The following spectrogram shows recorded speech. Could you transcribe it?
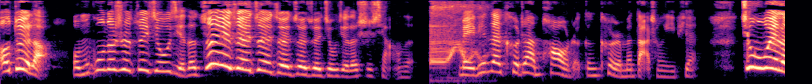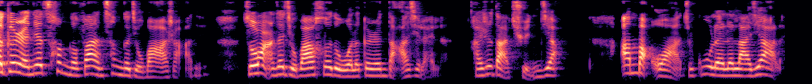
哦，对了，我们工作室最纠结的、最最最最最最纠结的是强子，每天在客栈泡着，跟客人们打成一片，就为了跟人家蹭个饭、蹭个酒吧啥的。昨晚上在酒吧喝多了，跟人打起来了，还是打群架，安保啊就过来了拉架来。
